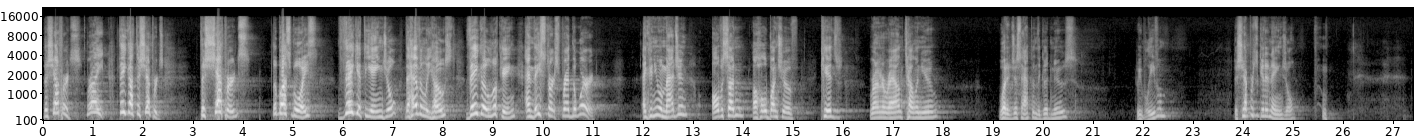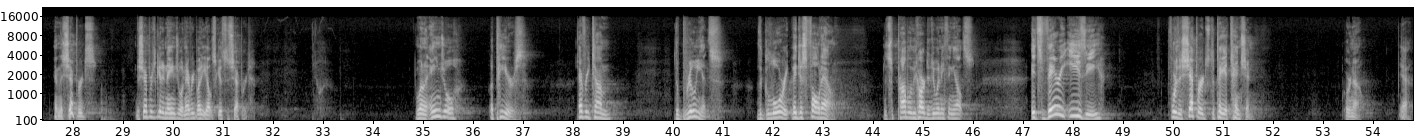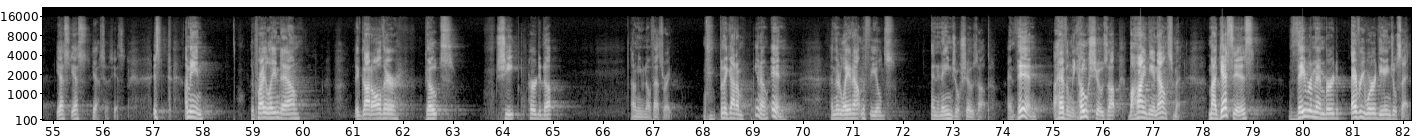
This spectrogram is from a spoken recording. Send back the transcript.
The shepherds, right. They got the shepherds. The shepherds, the bus boys, they get the angel, the heavenly host. They go looking and they start spreading the word. And can you imagine all of a sudden a whole bunch of kids running around telling you what had just happened, the good news? Do we believe them? The shepherds get an angel. And the shepherds, the shepherds get an angel and everybody else gets a shepherd. When an angel appears, every time the brilliance, the glory, they just fall down. It's probably hard to do anything else. It's very easy for the shepherds to pay attention. Or no? Yeah. Yes, yes, yes, yes, yes. It's, I mean, they're probably laying down. They've got all their goats, sheep herded up. I don't even know if that's right. but they got them, you know, in. And they're laying out in the fields, and an angel shows up. And then a heavenly host shows up behind the announcement. My guess is they remembered every word the angel said.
